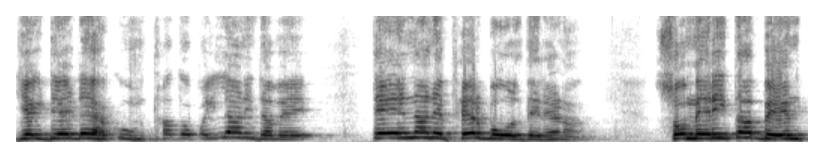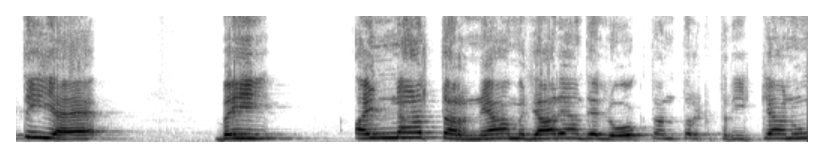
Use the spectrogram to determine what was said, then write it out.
ਜੇ ਏਡੇ ਏਡੇ ਹਕੂਮਤਾਂ ਤੋਂ ਪਹਿਲਾਂ ਨਹੀਂ ਦਵੇ ਤੇ ਇਹਨਾਂ ਨੇ ਫਿਰ ਬੋਲਦੇ ਰਹਿਣਾ। ਸੋ ਮੇਰੀ ਤਾਂ ਬੇਨਤੀ ਹੈ ਬਈ ਇੰਨਾ ਧਰਨਿਆਂ ਮਜਾਰਿਆਂ ਦੇ ਲੋਕਤੰਤਰਕ ਤਰੀਕਿਆਂ ਨੂੰ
